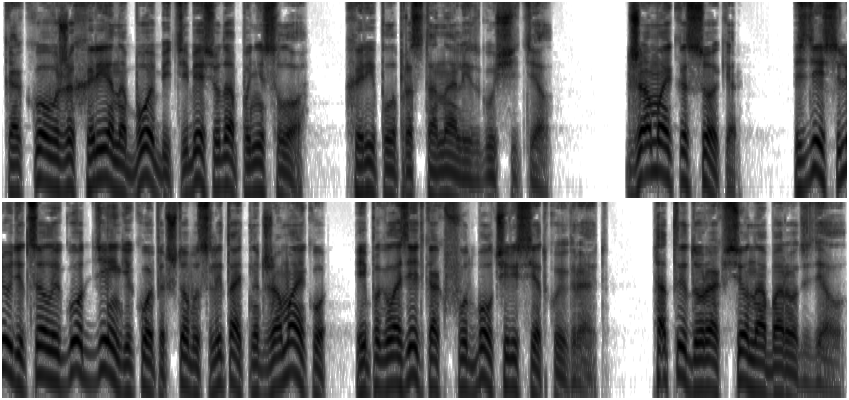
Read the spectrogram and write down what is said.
«Какого же хрена, Бобби, тебя сюда понесло?» — хрипло простонали из гущи тел. «Джамайка Сокер. Здесь люди целый год деньги копят, чтобы слетать на Джамайку и поглазеть, как в футбол через сетку играют. А ты, дурак, все наоборот сделал.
